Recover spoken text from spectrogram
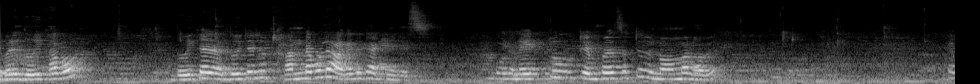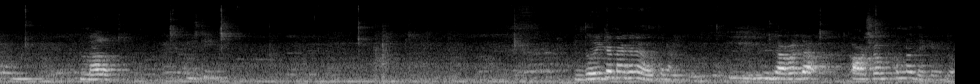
এবারে দই খাব। দইটা দইটা একটু ঠান্ডা বলে আগে থেকে আনিয়ে গেছি তাহলে একটু টেম্পারেচারটা নর্মাল হবে। ভালো। দইটা না খেলে হতো না। খাবারটা অসম্পূর্ণ থেকে তো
